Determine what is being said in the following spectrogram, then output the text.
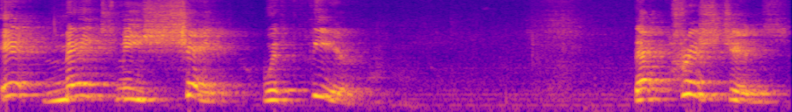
It makes me shake with fear that Christians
